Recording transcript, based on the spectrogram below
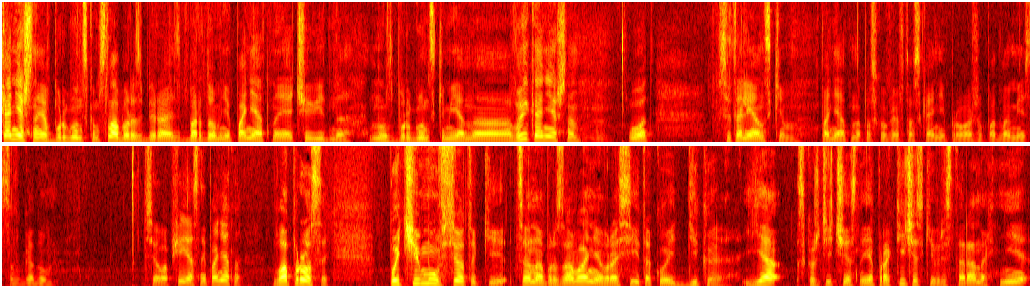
Конечно, я в бургундском слабо разбираюсь. Бордо мне понятно и очевидно. Ну, с бургундским я на «вы», конечно. Вот. С итальянским понятно, поскольку я в Тоскане провожу по два месяца в году. Все вообще ясно и понятно. Вопросы. Почему все-таки ценообразование в России такое дикое? Я, скажите честно, я практически в ресторанах не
